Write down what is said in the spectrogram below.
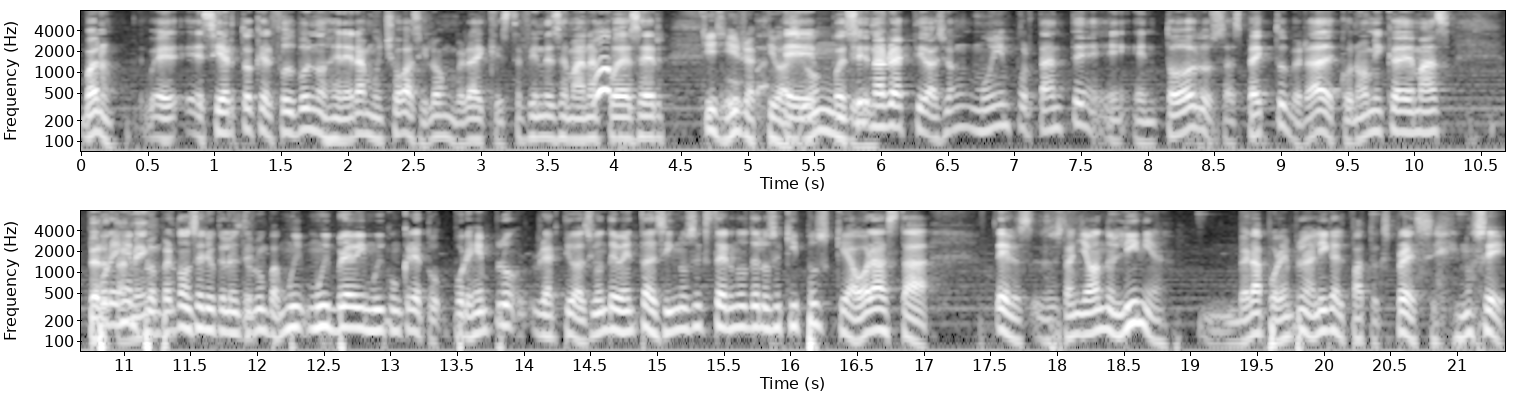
Bueno, es cierto que el fútbol nos genera mucho vacilón, ¿verdad? Y que este fin de semana Uh. puede ser... Sí, sí, reactivación eh, pues sí, una reactivación muy importante en, en todos los aspectos, ¿verdad? Económica y demás. Pero por ejemplo, también, perdón, serio que lo interrumpa, muy, muy breve y muy concreto. Por ejemplo, reactivación de venta de signos externos de los equipos que ahora hasta eh, los, los están llevando en línea. ¿Verdad? Por ejemplo, en la Liga El Pato Express, no sé,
